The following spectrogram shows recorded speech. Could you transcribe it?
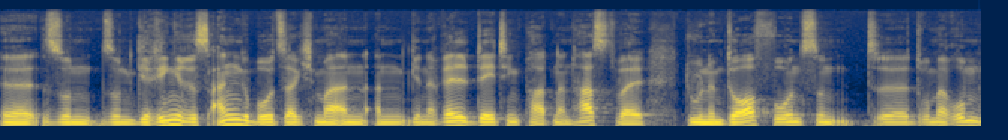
äh, so, ein, so ein geringeres Angebot, sag ich mal, an, an generell Datingpartnern hast, weil du in einem Dorf wohnst und äh, drumherum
